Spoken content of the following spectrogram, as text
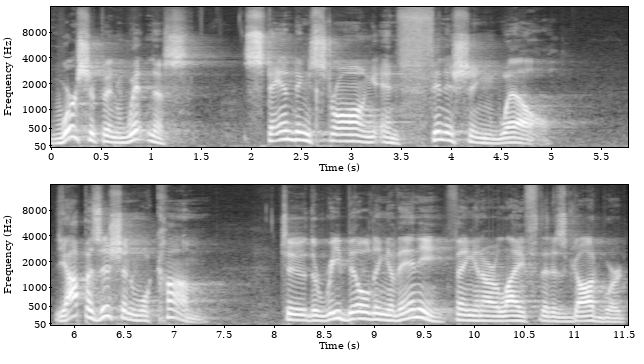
worship and witness, standing strong and finishing well. The opposition will come to the rebuilding of anything in our life that is Godward,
